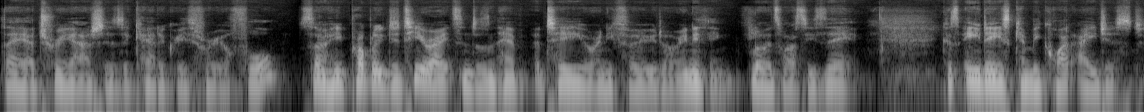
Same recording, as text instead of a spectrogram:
they are triaged as a category three or four. So he probably deteriorates and doesn't have a tea or any food or anything, fluids whilst he's there. Because EDs can be quite ageist.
